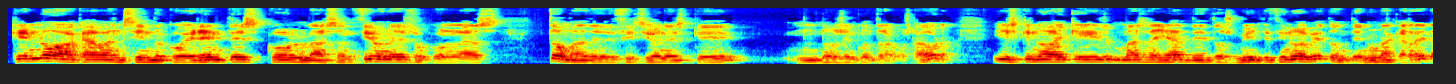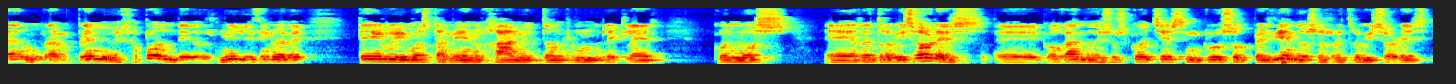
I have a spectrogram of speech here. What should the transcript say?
que no acaban siendo coherentes con las sanciones o con las tomas de decisiones que nos encontramos ahora. Y es que no hay que ir más allá de 2019, donde en una carrera, en un Gran Premio de Japón de 2019, tuvimos también Hamilton, Leclerc con los eh, retrovisores eh, colgando de sus coches, incluso perdiendo esos retrovisores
